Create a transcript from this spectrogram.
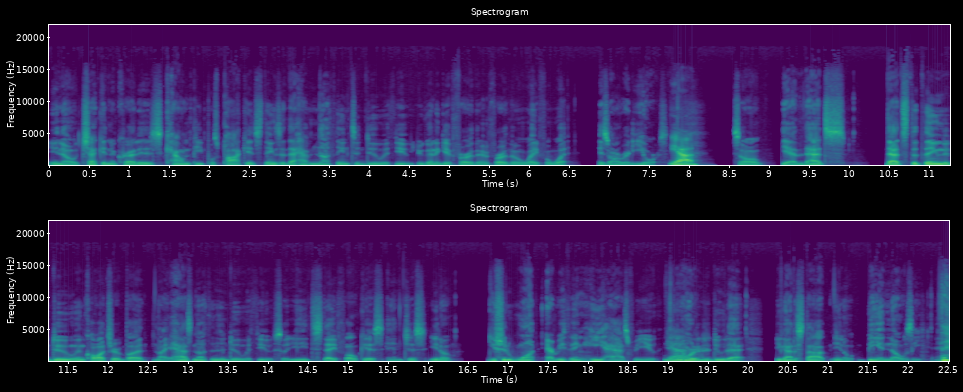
you know, checking the credits, counting people's pockets, things that, that have nothing to do with you, you're gonna get further and further away from what is already yours. yeah. So yeah, that's that's the thing to do in culture, but like it has nothing to do with you. So you need to stay focused and just, you know, you should want everything he has for you. Yeah. In order to do that, you got to stop, you know, being nosy and,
